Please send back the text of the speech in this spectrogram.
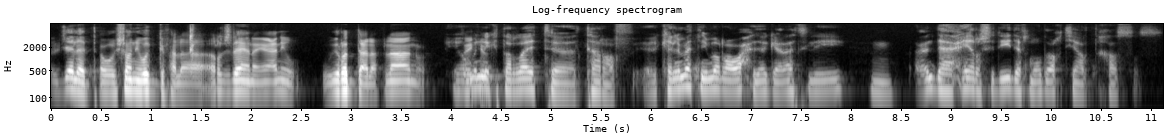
الجلد أو شلون يوقف على رجلينه يعني ويرد على فلان. يوم. إنك اضطريت ترف كلمتني مرة واحدة قالت لي مم. عندها حيرة شديدة في موضوع اختيار التخصص.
